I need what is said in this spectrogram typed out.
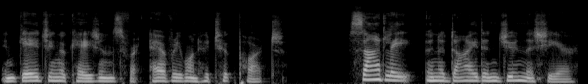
engaging occasions for everyone who took part. Sadly, Una died in June this year,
